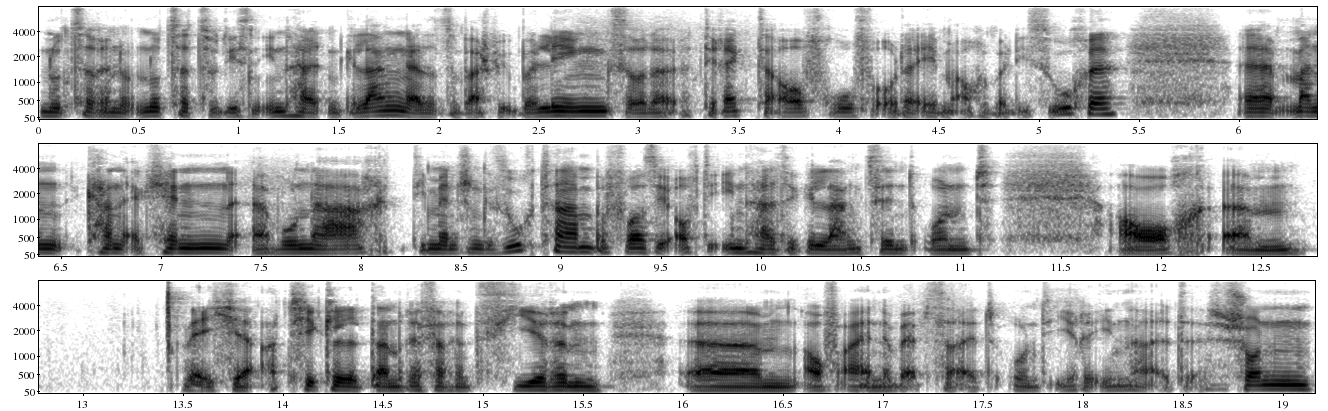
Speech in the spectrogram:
Nutzerinnen und Nutzer zu diesen Inhalten gelangen, also zum Beispiel über Links oder direkte Aufrufe oder eben auch über die Suche. Äh, man kann erkennen, äh, wonach die Menschen gesucht haben, bevor sie auf die Inhalte gelangt sind und auch ähm, welche Artikel dann referenzieren ähm, auf eine Website und ihre Inhalte. Schon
